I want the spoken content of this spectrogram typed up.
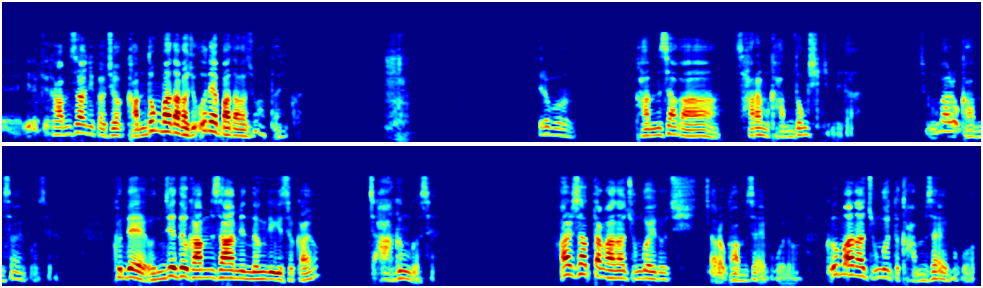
예, 이렇게 감사하니까 제가 감동받아가지고 은혜 받아가지고 왔다니까요. 여러분 감사가 사람 감동시킵니다. 정말로 감사해 보세요. 근데 언제 더 감사하면 능력이 있을까요? 작은 것에. 알사탕 하나 준 거에도 진짜로 감사해 보고요. 껌 하나 준 것도 감사해 보고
